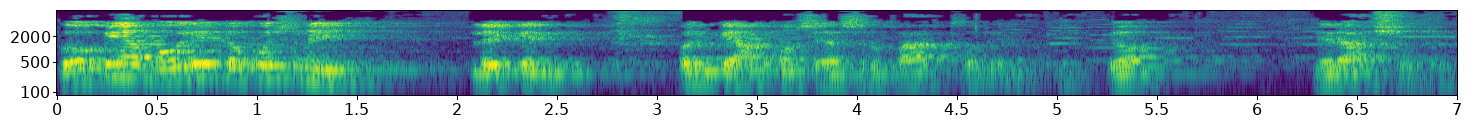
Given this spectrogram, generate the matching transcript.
गोपियाँ बोले तो कुछ नहीं, लेकिन उनके आँखों से अश्रुपात होने लगे। क्यों? निराश हो गए।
